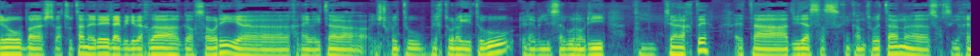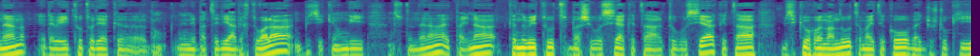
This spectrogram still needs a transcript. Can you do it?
gero ba, batzutan ere erabili behar da gauza hori, uh, jana baita instrumentu virtualak ditugu, erabili zagun hori puntiak arte, eta adibidez azken kantuetan, uh, sortzik genean, erabili dut horiek uh, nene bateria virtuala, biziki ongi entzuten dena, eta baina, kendu bitut basi guziak eta altu guziak, eta biziki hori eman dut, emaiteko, bai justuki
